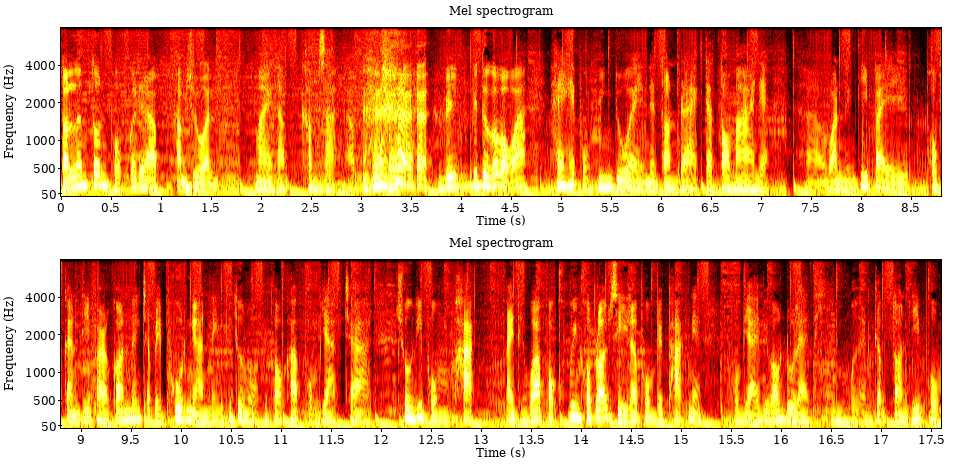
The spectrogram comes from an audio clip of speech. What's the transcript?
ตอนเริ่มต้นผมก็ได้รับคำชวนไม่ครับคำสั่งครับ พี่พี่ตูนก็บอกว่าให้ให้ผมวิ่งด้วยในตอนแรกแต่ต่อมาเนี่ยอ่า วันหนึ่งที่ไปพบกันที่พารากอนเนื่องจากไปพูดงานหนึ่งพี่ตูนบอกพี่ป๊อกครับ ผมอยากจะช่วงที่ผมพักหมายถึงว่าพอวิ่งครบร้อยสี่แล้วผมไปพักเนี่ยผมอยากให้พี่ป๊อกดูแลทีมเหมือนกับตอนที่ผม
